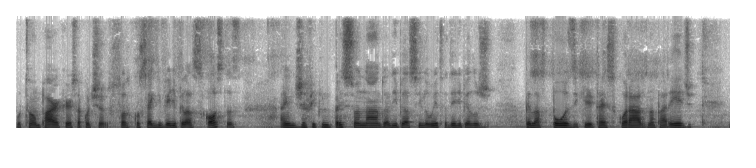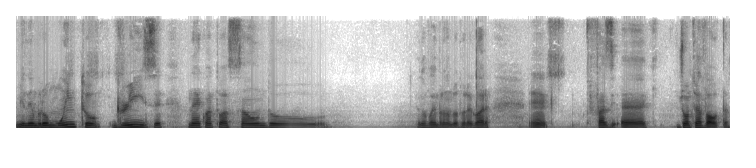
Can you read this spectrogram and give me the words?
o Tom Parker só, continua, só consegue ver ele pelas costas, a gente já fica impressionado ali pela silhueta dele, pelo, pela pose que ele está escorado na parede. Me lembrou muito Grease, né, com a atuação do. Eu não vou lembrar o nome do autor agora. É, que faz, é, John Travolta.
